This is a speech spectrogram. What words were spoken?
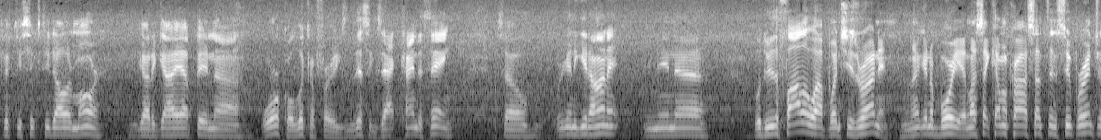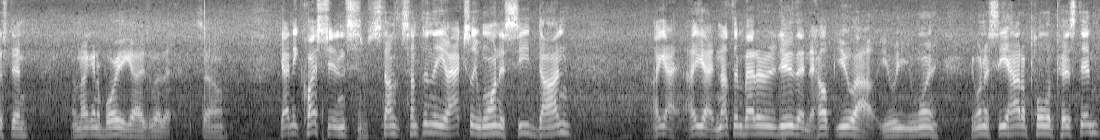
50 $60 mower. We got a guy up in uh, Oracle looking for this exact kind of thing. So we're to get on it and then uh, we'll do the follow-up when she's running. I'm not to bore you unless I come across something super interesting. I'm not to bore you guys with it. So got any questions, something that you actually want to see done, I got I got nothing better to do than to help you out. You you want you want to see how to pull a piston?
